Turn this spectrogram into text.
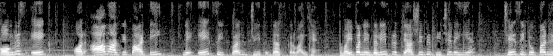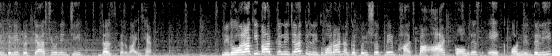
कांग्रेस एक और आम आदमी पार्टी ने एक सीट पर जीत दर्ज करवाई है। तो वहीं पर निर्दलीय प्रत्याशी भी पीछे नहीं है। छह सीटों पर निर्दलीय प्रत्याशियों ने जीत दर्ज करवाई है। लिधौरा की बात कर ली जाए तो लिधौरा नगर परिषद में भाजपा आठ, कांग्रेस एक और निर्दलीय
